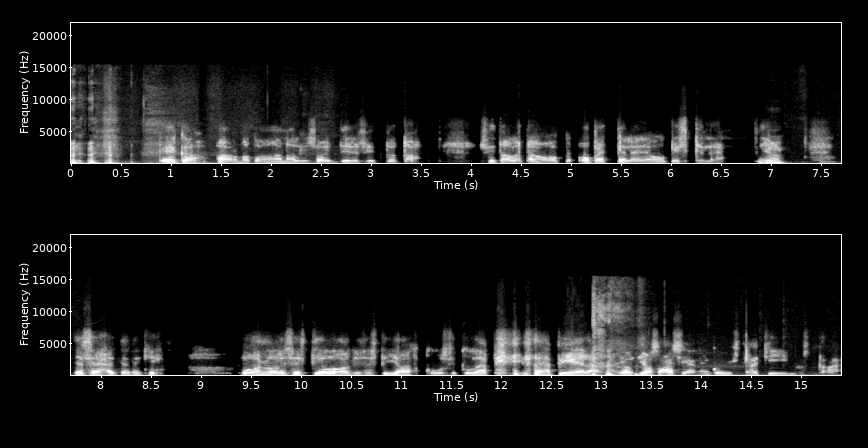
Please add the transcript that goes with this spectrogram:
Eikä armoton analysointi ja sitten tota, sit aletaan op- opettelemaan ja opiskelemaan. Ja, mm. ja sehän tietenkin luonnollisesti ja loogisesti jatkuu sit läpi, läpi elämän, jo- jos asia niin kuin yhtään kiinnostaa.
